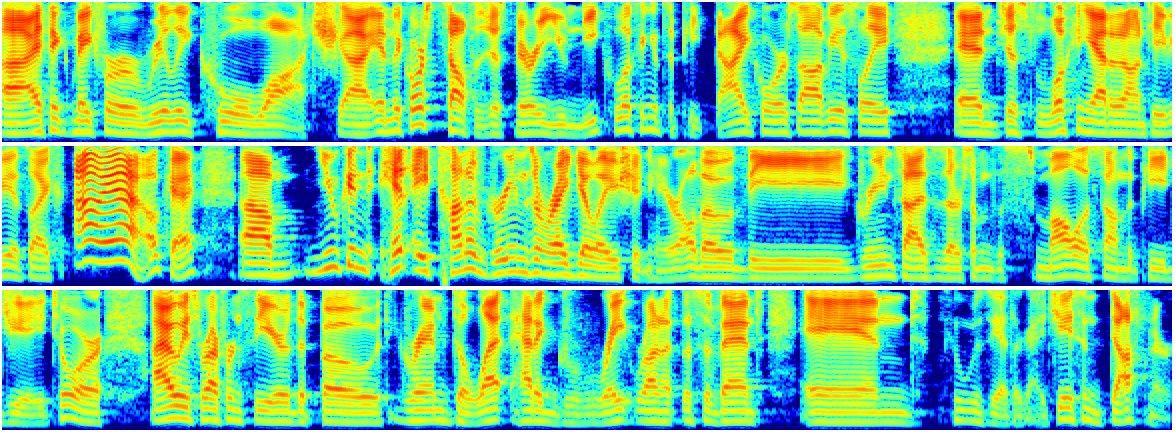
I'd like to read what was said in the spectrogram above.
uh, I think, make for a really cool watch. Uh, and the course itself is just very unique looking. It's a Pete Dye course, obviously, and just looking at it on TV, it's like, oh yeah, okay. Um, you can hit a ton of greens in regulation here, although the green sizes are some of the smallest on the PGA Tour. I always reference the year that both Graham DeLaet had a great run at this event, and who was the other guy? Jason Dufner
